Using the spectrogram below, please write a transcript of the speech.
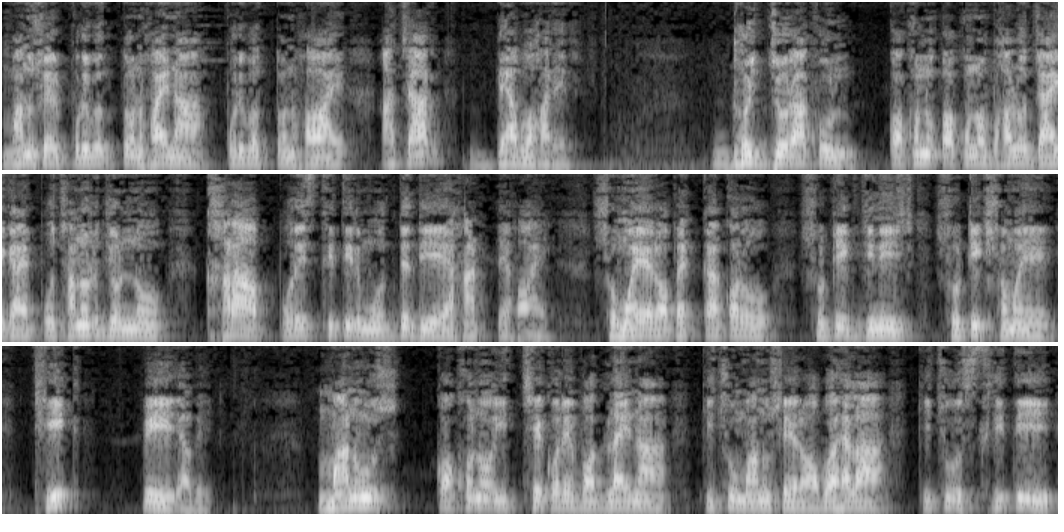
মানুষের পরিবর্তন হয় না, পরিবর্তন হয় আচার ব্যবহারের। ধৈর্য রাখুন, কখনো কখনো ভালো জায়গায় পৌঁছানোর জন্য খারাপ পরিস্থিতির মধ্যে দিয়ে হাঁটতে হয়। সময়ের অপেক্ষা করো, সঠিক জিনিস সঠিক সময়ে ঠিক পেয়ে যাবে। মানুষ কখনো ইচ্ছে করে বদলায় না। কিছু মানুষের অবহেলা, কিছু স্মৃতি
